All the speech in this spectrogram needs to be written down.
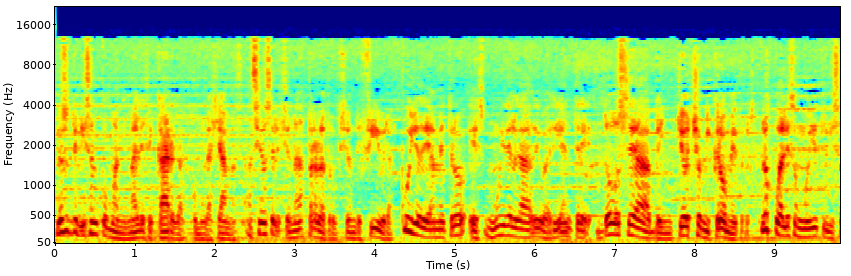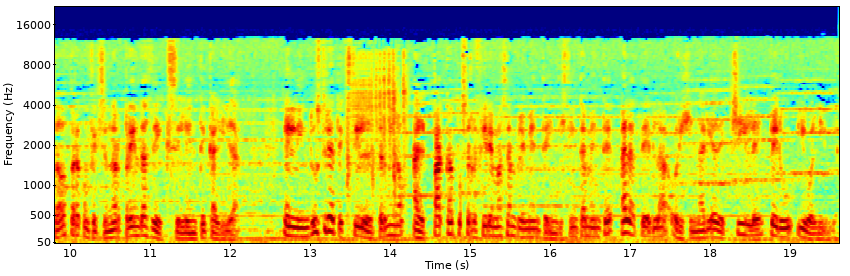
No se utilizan como animales de carga, como las llamas. Han sido seleccionadas para la producción de fibra, cuyo diámetro es muy delgado y varía entre 12 a 28 micrómetros, los cuales son muy utilizados para confeccionar prendas de excelente calidad. En la industria textil el término alpaca pues, se refiere más ampliamente e indistintamente a la tela originaria de Chile, Perú y Bolivia.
